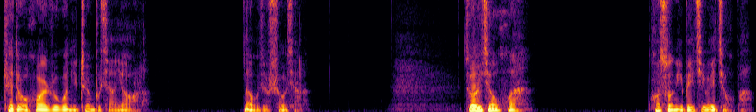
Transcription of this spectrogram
这朵花，如果你真不想要了。那我就收下了。作为交换，我送你一杯鸡尾酒吧。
